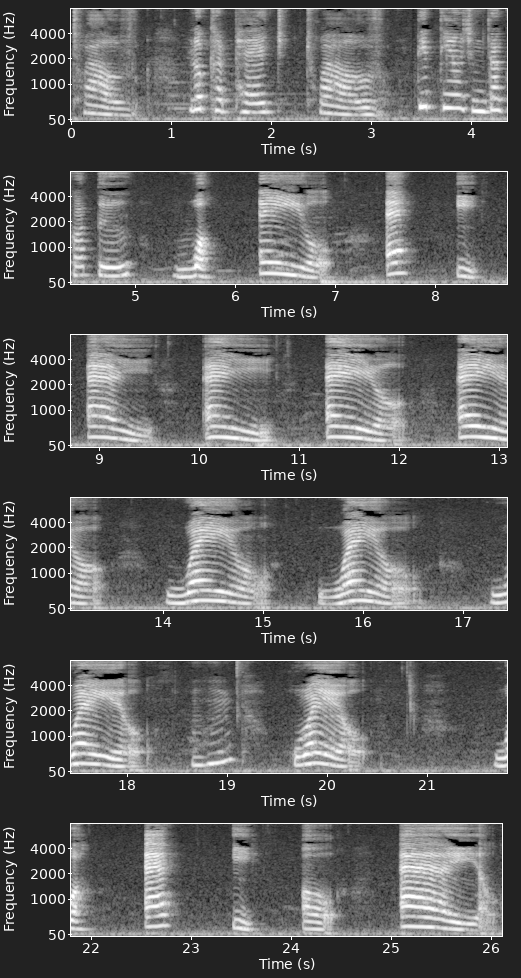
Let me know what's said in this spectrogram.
twelve. Look at page 12 Tiếp theo chúng ta có từ w. Ale e. I. A. A. Ale ale whale. Whale. Whale. Uh-huh. whale. W. E. I o. Ale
